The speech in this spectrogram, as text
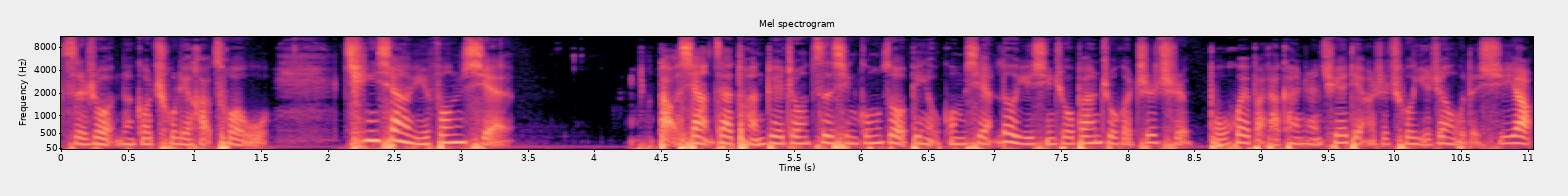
自若，能够处理好错误。倾向于风险导向，在团队中自信工作并有贡献，乐于寻求帮助和支持，不会把它看成缺点，而是出于任务的需要，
